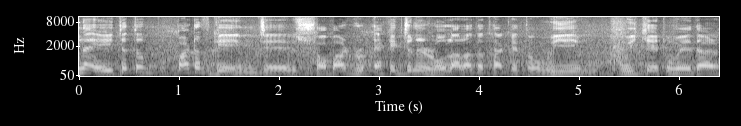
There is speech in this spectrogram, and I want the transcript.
না? এইটা তো পার্ট অফ গেম যে সবার এক একজনের রোল আলাদা থাকে। তো উই উইকেট ওয়েদার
